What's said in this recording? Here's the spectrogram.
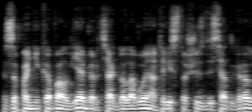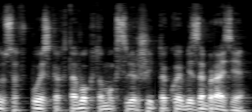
Запаниковал я, вертя головой на 360 градусов в поисках того, кто мог совершить такое безобразие.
